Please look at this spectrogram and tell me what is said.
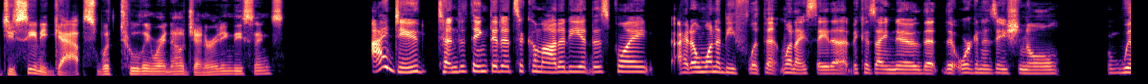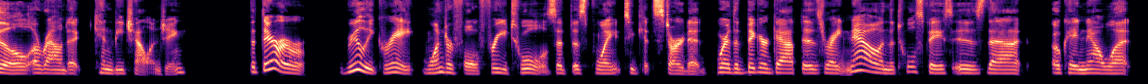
Do you see any gaps with tooling right now generating these things? I do tend to think that it's a commodity at this point. I don't want to be flippant when I say that because I know that the organizational will around it can be challenging. But there are really great, wonderful free tools at this point to get started. Where the bigger gap is right now in the tool space is that, okay, now what?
